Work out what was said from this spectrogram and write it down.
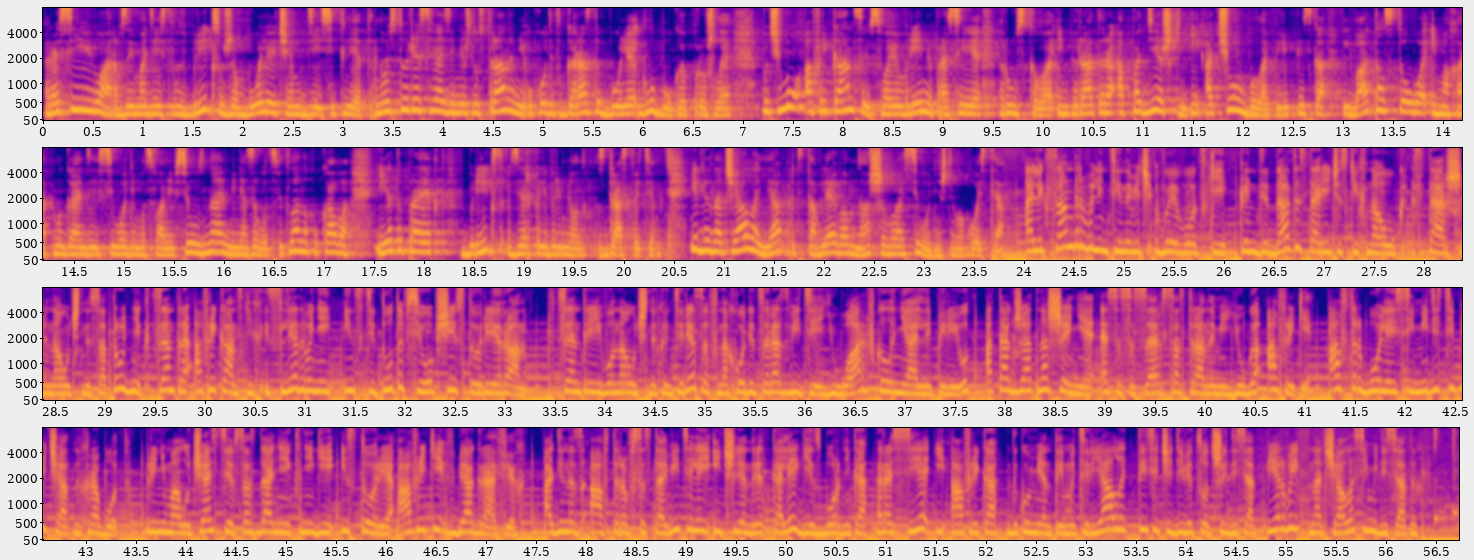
Россия и ЮАР взаимодействуют в БРИКС уже более чем 10 лет. Но история связи между странами уходит в гораздо более глубокое прошлое. Почему африканцы в свое время просили русского императора о поддержке и о чем была переписка Льва Толстого и Махатмы Ганди? Сегодня мы с вами все узнаем. Меня зовут Светлана Кукава, и это проект «БРИКС в зеркале времен». Здравствуйте! И для начала я представляю вам нашего сегодняшнего гостя. Александр Валентинович Воеводский, кандидат исторических наук, старший научный сотрудник Центра африканских исследований Института всеобщей истории РАН. В центре его научных интересов находится развитие ЮАР в колониальный период, а также отношения СССР со странами Юга Африки. Автор более 70 печатных работ. Принимал участие в создании книги «История Африки» в биографиях. Один из авторов-составителей и член редколлегии сборника «Россия и Африка. Документы и материалы. 1961. Начало 70-х».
